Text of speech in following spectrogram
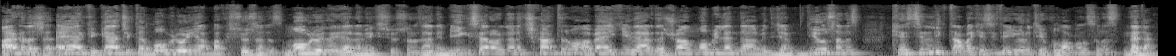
Arkadaşlar eğer ki gerçekten mobil oyun yapmak istiyorsanız, mobil oyuna ilerlemek istiyorsanız, yani bilgisayar oyunları çıkartırım ama belki ileride şu an mobilden devam edeceğim diyorsanız kesinlikle ama kesinlikle Unity'yi kullanmalısınız. Neden?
